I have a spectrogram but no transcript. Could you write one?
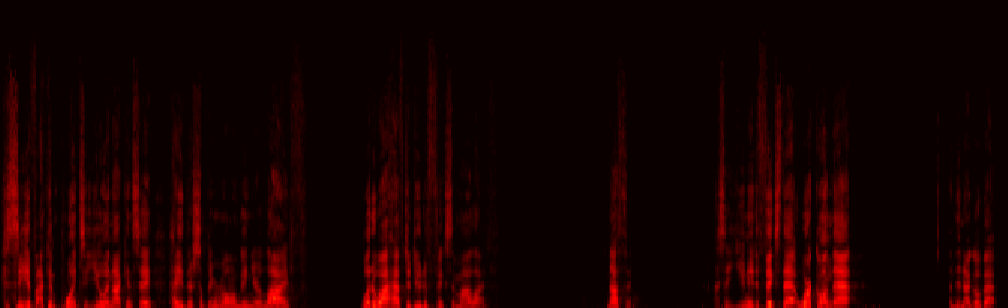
Because, see, if I can point to you and I can say, hey, there's something wrong in your life, what do I have to do to fix in my life? Nothing. I say, You need to fix that, work on that. And then I go back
